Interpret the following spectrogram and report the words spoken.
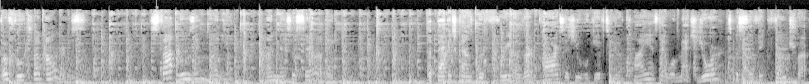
for food truck owners. Stop losing money unnecessarily. The package comes with free alert cards that you will give to your clients that will match your specific food truck.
